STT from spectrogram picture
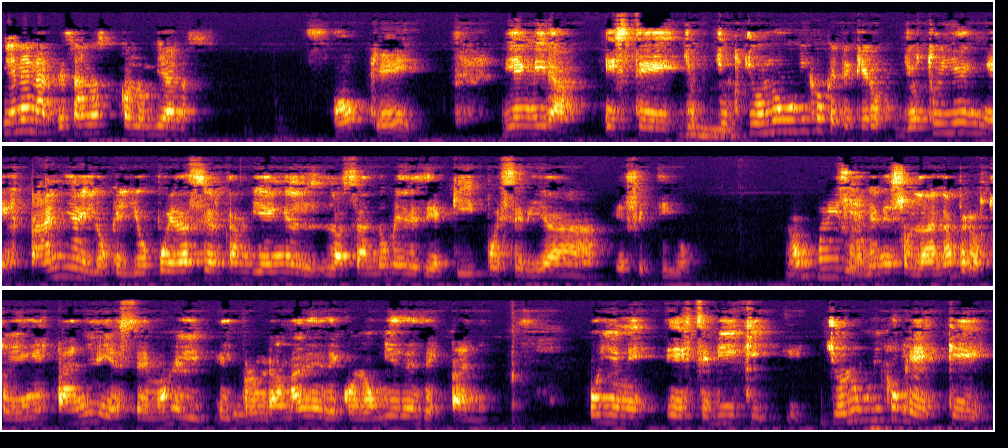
Vienen artesanos colombianos. Ok. Bien, mira, este, yo, yo, lo único que te quiero, yo estoy en España y lo que yo pueda hacer también enlazándome desde aquí, pues sería efectivo. ¿no? Soy venezolana, pero estoy en España y hacemos el, el programa desde Colombia y desde España. Óyeme, este, Vicky, yo lo único que, que,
